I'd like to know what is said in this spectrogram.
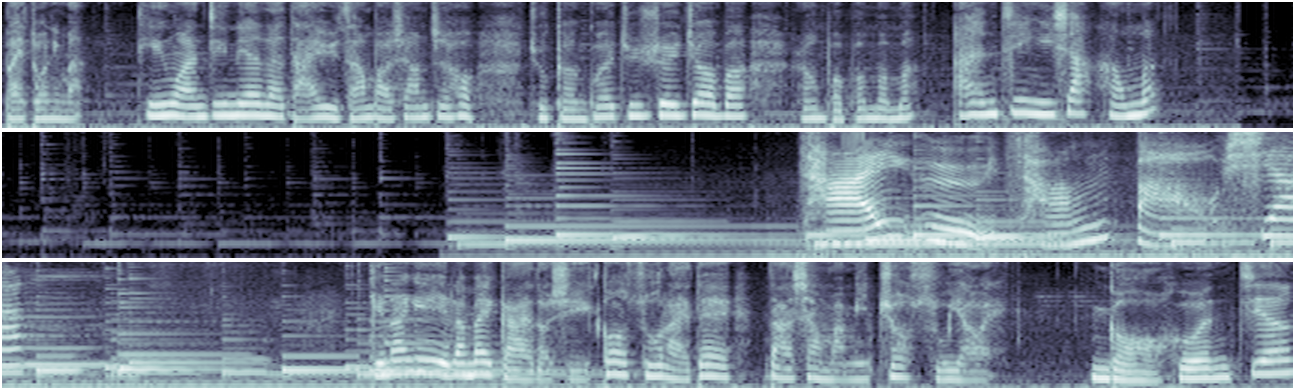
拜托你们，听完今天的台语藏宝箱之后，就赶快去睡觉吧，让爸爸妈妈安静一下，好吗？台藏宝箱。今仔日咱要教的就是故事内底大象妈咪最需要的五分钟。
